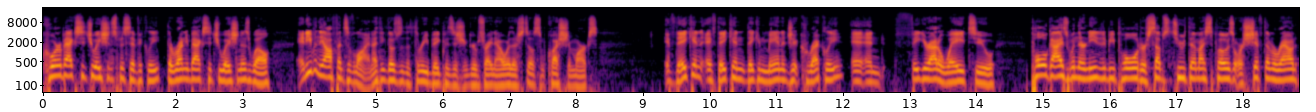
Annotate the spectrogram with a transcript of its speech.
quarterback situation specifically, the running back situation as well, and even the offensive line. I think those are the three big position groups right now where there's still some question marks. If they can, if they can, they can manage it correctly and, and figure out a way to pull guys when they're needed to be pulled, or substitute them, I suppose, or shift them around,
